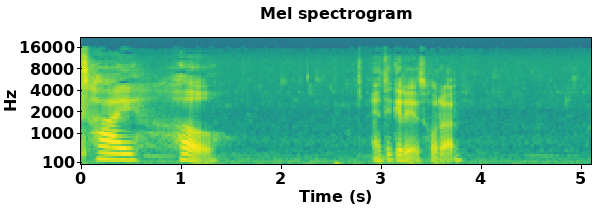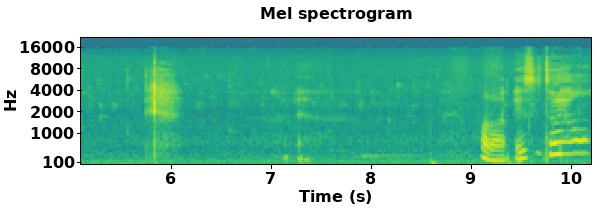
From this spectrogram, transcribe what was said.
Tai Ho. I think it is. Hold on. Hold on. Is it Tai Ho?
